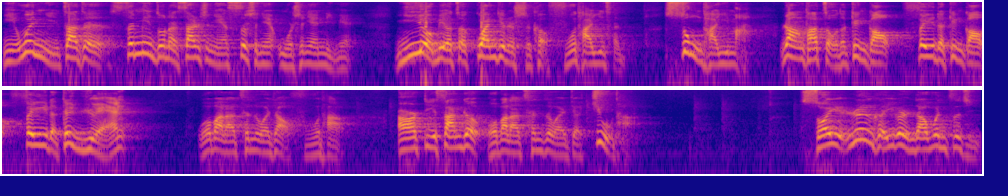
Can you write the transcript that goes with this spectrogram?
你问你在这生命中的三十年、四十年、五十年里面，你有没有在关键的时刻扶他一程，送他一马，让他走得更高，飞得更高，飞得更远？我把它称之为叫扶他。而第三个，我把它称之为叫救他。所以，任何一个人在问自己。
